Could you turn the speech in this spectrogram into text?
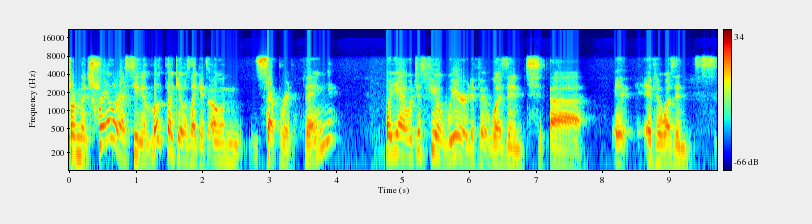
From the trailer I've seen, it looked like it was like its own separate thing. But yeah, it would just feel weird if it wasn't. Uh, it, if it wasn't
